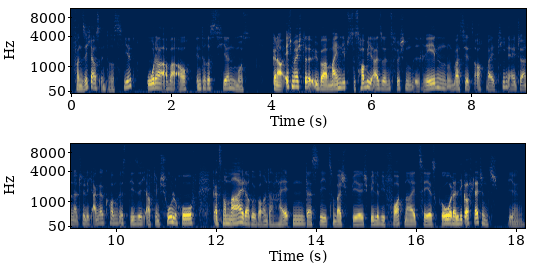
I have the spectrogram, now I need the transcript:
von sich aus interessiert oder aber auch interessieren muss. Genau, ich möchte über mein liebstes Hobby also inzwischen reden und was jetzt auch bei Teenagern natürlich angekommen ist, die sich auf dem Schulhof ganz normal darüber unterhalten, dass sie zum Beispiel Spiele wie Fortnite, CSGO oder League of Legends spielen.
